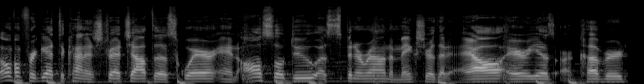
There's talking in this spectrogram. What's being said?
Don't forget to kind of stretch out the square and also do a spin around to make sure that all areas are covered.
